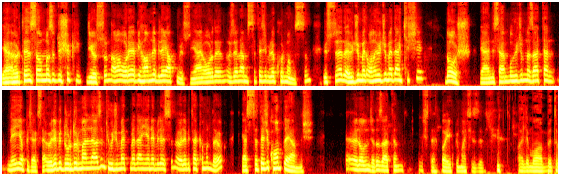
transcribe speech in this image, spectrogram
Ya Hörtel'in savunması düşük diyorsun ama oraya bir hamle bile yapmıyorsun. Yani orada üzerinden bir strateji bile kurmamışsın. Üstüne de hücum ed- ona hücum eden kişi Doğuş. Yani sen bu hücumla zaten neyi yapacaksın? Öyle bir durdurman lazım ki hücum etmeden yenebilesin. Öyle bir takımın da yok. Ya strateji komple yanlış. Öyle olunca da zaten işte bayık bir maç izledik. Ali muhabbeti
